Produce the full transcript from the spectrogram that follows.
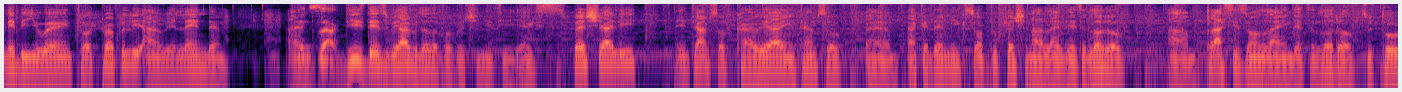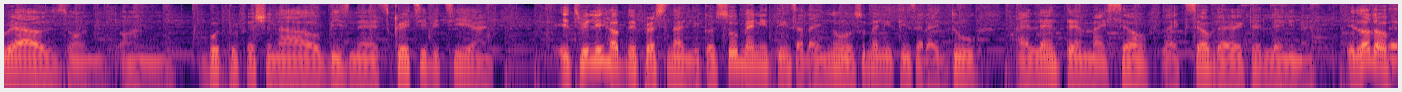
maybe you weren't taught properly, and relearn them and exactly. these days we have a lot of opportunity, especially in terms of career, in terms of um, academics or professional life. There's a lot of um, classes online. There's a lot of tutorials on on both professional, business, creativity, and it really helped me personally because so many things that I know, so many things that I do, I learned them myself, like self-directed learning. And a lot of yeah.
